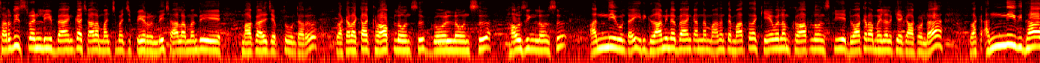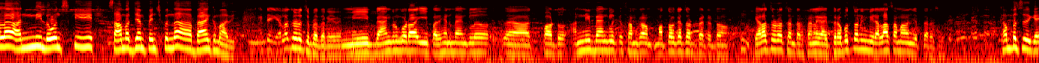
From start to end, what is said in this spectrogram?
సర్వీస్ ఫ్రెండ్లీ బ్యాంక్గా చాలా మంచి మంచి పేరు ఉంది చాలామంది మాకు అది చెప్తూ ఉంటారు. రకరకాల crop loans gold loans housing loans అన్నీ ఉంటాయి. ఇది గ్రామీణ బ్యాంక్ అన్న అనంత మాత్రం కేవలం క్రాప్ లోన్స్కి డ్వాక్రా మహిళలకే కాకుండా అన్ని విధాల అన్ని లోన్స్కి సామర్థ్యం పెంచుకున్న బ్యాంక్ మాది. అంటే ఎలా చూడొచ్చు బ్రదర్? మీ బ్యాంకును కూడా ఈ పదిహేను బ్యాంకులు పాటు అన్ని బ్యాంకులకి సమగా మొత్తం ఒకే చోట పెట్టడం ఎలా చూడొచ్చు అంటారు? ఫైనల్గా ప్రభుత్వానికి మీరు ఎలా సమాధానం చెప్తారు అసలు? కంపల్సరీగా.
